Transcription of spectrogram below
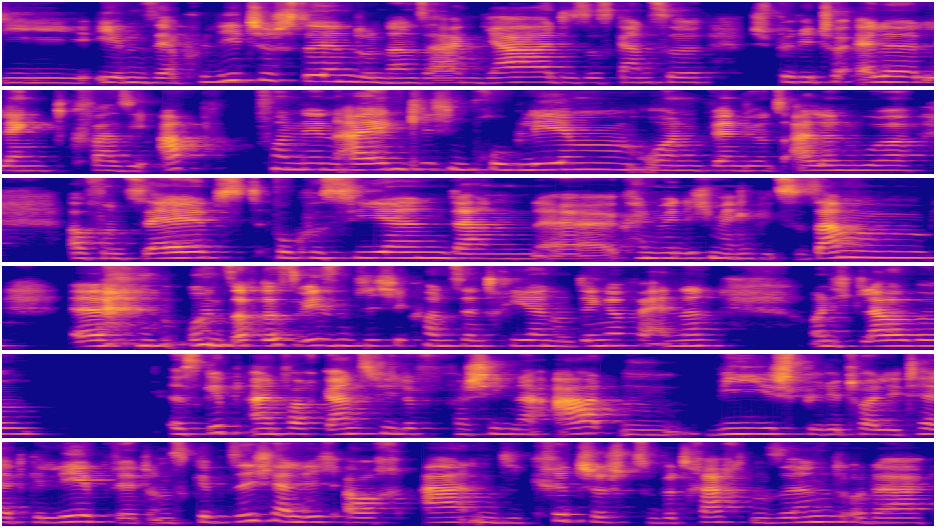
die eben sehr politisch sind und dann sagen, ja, dieses ganze Spirituelle lenkt quasi ab von den eigentlichen Problemen. Und wenn wir uns alle nur auf uns selbst fokussieren, dann äh, können wir nicht mehr irgendwie zusammen äh, uns auf das Wesentliche konzentrieren und Dinge verändern. Und ich glaube, es gibt einfach ganz viele verschiedene Arten, wie Spiritualität gelebt wird. Und es gibt sicherlich auch Arten, die kritisch zu betrachten sind oder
